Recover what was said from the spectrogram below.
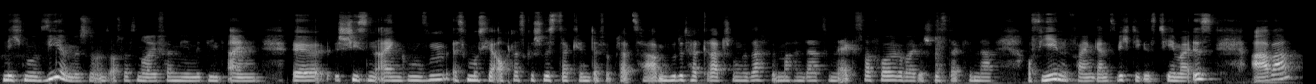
nicht nur wir müssen uns auf das neue Familienmitglied einschießen, eingrooven, es muss ja auch das Geschwisterkind dafür Platz haben. Judith hat gerade schon gesagt, wir machen dazu eine extra Folge, weil Geschwisterkinder auf jeden Fall ein ganz wichtiges Thema ist. Aber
